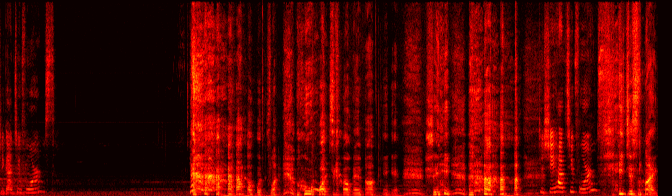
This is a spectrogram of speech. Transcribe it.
She got two forms? I was like, what's going on here? She, Does she have two forms? she just like,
